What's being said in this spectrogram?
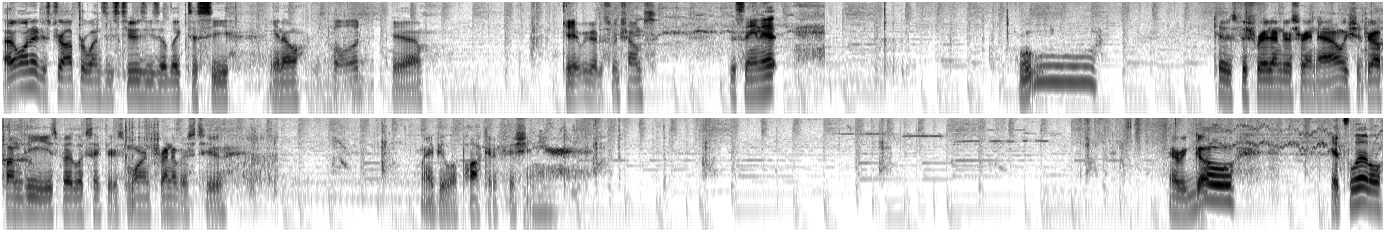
I don't want to just drop for onesies, twosies. I'd like to see, you know, pod. yeah. Okay, we got to switch humps. This ain't it. Ooh. Okay, there's fish right under us right now. We should drop on these, but it looks like there's more in front of us too. Might be a little pocket of fish in here. There we go. It's little.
